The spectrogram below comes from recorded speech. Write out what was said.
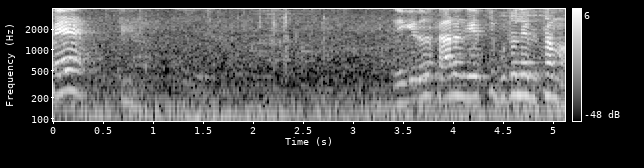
సమ్మె నీకు ఈరోజు స్నానం చేసి గుడ్డలు ఎదుస్తాము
